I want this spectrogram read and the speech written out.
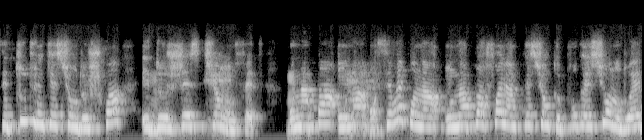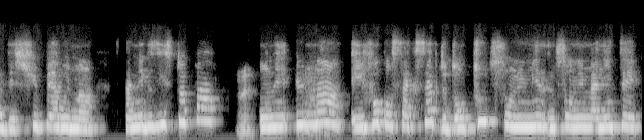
c'est toute une question de choix et de mm. gestion en fait. On n'a pas, on a, c'est vrai qu'on a, on a parfois l'impression que pour réussir, on doit être des super humains. Ça n'existe pas. On est humain et il faut qu'on s'accepte dans toute son, son humanité.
